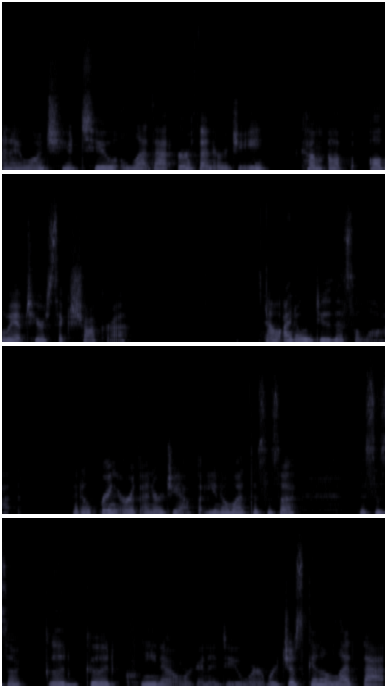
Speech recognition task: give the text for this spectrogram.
And I want you to let that earth energy come up all the way up to your sixth chakra. Now, I don't do this a lot. I don't bring earth energy up, but you know what? This is a this is a good, good clean out we're going to do where we're just going to let that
